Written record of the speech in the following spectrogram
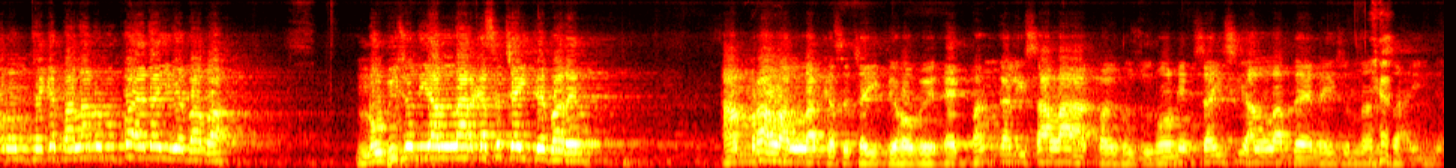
মরণ থেকে পালানোর উপায় নাই রে বাবা। নবী যদি আল্লাহর কাছে চাইতে পারেন আমরাও আল্লাহর কাছে চাইতে হবে। এক বাঙালি সালা কয় হুজুর অনেক চাইছি আল্লাহ দেন এই জন্য আর চাই না।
